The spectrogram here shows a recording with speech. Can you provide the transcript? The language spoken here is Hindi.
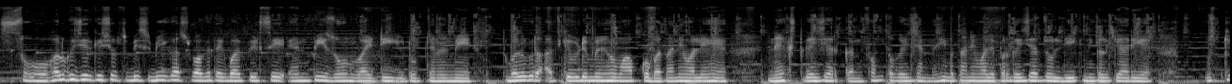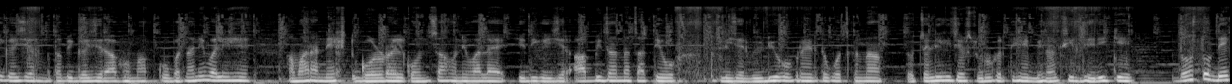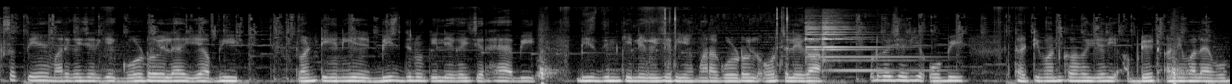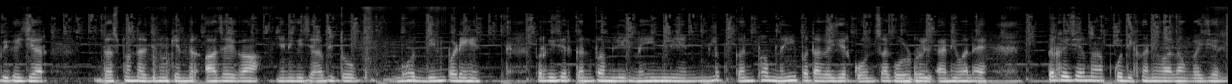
सो हेलो गजर के सभी सभी का स्वागत है एक बार फिर से N P zone Y T YouTube channel में। तो भले आज के वीडियो में हम आपको बताने वाले हैं। नेक्स्ट गजर कंफर्म तो गजर नहीं बताने वाले, पर गजर जो लीक निकल के आ रही है, उसकी गजर मुताबिक गजर आप, हम आपको बताने वाले हैं, हमारा नेक्स्ट गोल्ड रॉयल कौन सा होने वाला है, यदि गजर आप भी जानना चाहते हो तो प्लीज़ यार वीडियो को फ्रेंड तक वॉच करना। तो चलिए गजर शुरू करते हैं बिना किसी देरी के। दोस्तों, देख सकते हैं हमारे गजर ये गोल्ड रॉयल है, ये अभी ट्वेंटी यानी ये बीस दिनों के लिए गईचर है अभी। बीस दिन के लिए गई ये हमारा गोल्ड रोल और चलेगा। और गईचर ये ओ बी थर्टी वन का गईचर ये अपडेट आने वाला है, वो भी गईचर दस पंद्रह दिनों के अंदर आ जाएगा। यानी कि अभी तो बहुत दिन पड़े हैं, पर गईचर कंफर्म लीक नहीं मिली है। मतलब कन्फर्म नहीं पता गईचर कौन सा गोल्ड रोल आने वाला है। पर गईचर मैं आपको दिखाने वाला हूँ गईचर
